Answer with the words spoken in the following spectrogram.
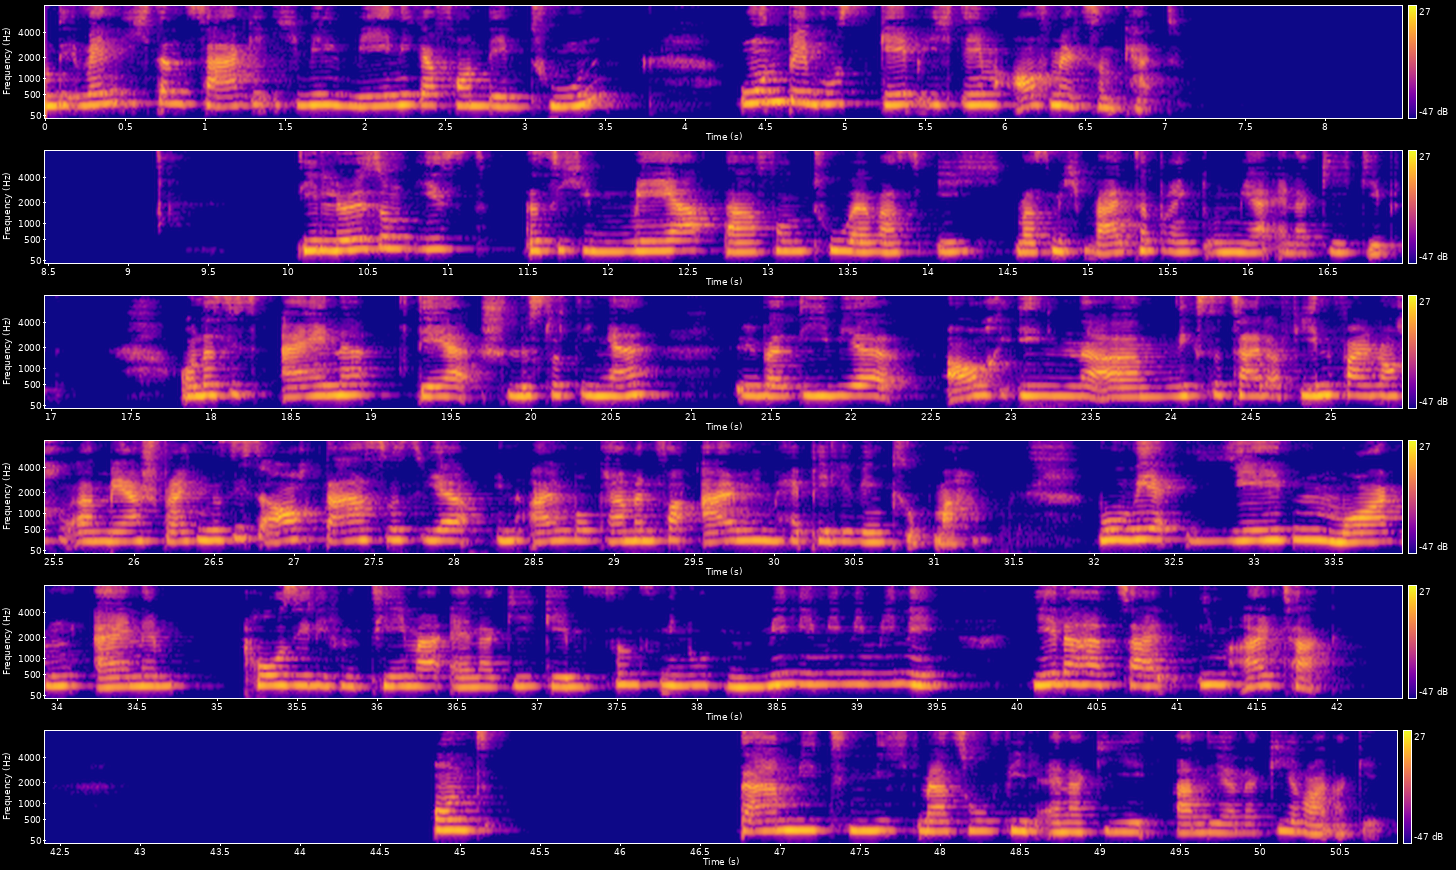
Und wenn ich dann sage, ich will weniger von dem tun, unbewusst gebe ich dem Aufmerksamkeit. Die Lösung ist, dass ich mehr davon tue, was ich, was mich weiterbringt und mir Energie gibt. Und das ist einer der Schlüsseldinge, über die wir auch in ähm, nächster Zeit auf jeden Fall noch äh, mehr sprechen. Das ist auch das, was wir in allen Programmen, vor allem im Happy Living Club machen, wo wir jeden Morgen einem positiven Thema Energie geben. Fünf Minuten, mini, mini, mini. Jeder hat Zeit im Alltag. Und damit nicht mehr so viel Energie an die Energieräuber geben.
